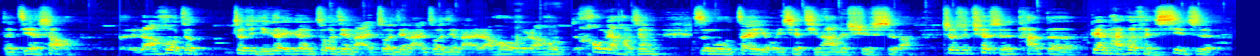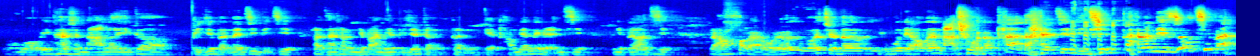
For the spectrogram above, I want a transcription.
的介绍，然后就。就是一个一个人坐进来，坐进来，坐进来，然后，然后后面好像字幕再有一些其他的叙事吧。就是确实它的编排会很细致。我一开始拿了一个笔记本在记笔记，后来他说你就把你的笔记本本给旁边那个人记，你不要记。然后后来我又我又觉得无聊，我又拿出我的 pad 来记笔记。他说你收起来。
